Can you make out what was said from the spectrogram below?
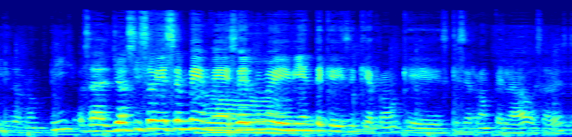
y lo rompí. O sea, yo sí soy ese meme, No. soy el meme viviente que dice que, ron, que, es- que se rompe el lavabo, ¿sabes?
